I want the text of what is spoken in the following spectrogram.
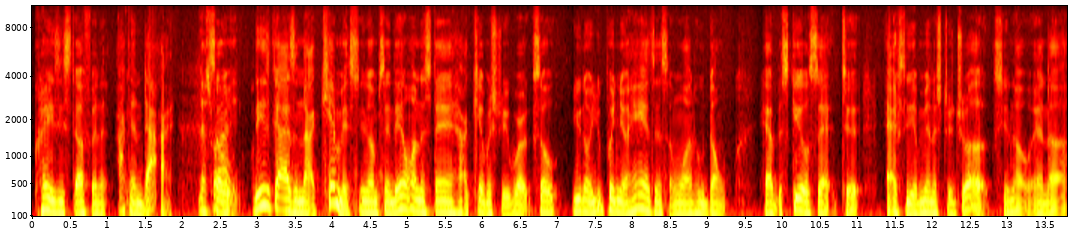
crazy stuff in it, I can die. That's right so right. These guys are not chemists. You know what I'm saying? They don't understand how chemistry works. So you know, you putting your hands in someone who don't have the skill set to actually administer drugs, you know, and uh,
